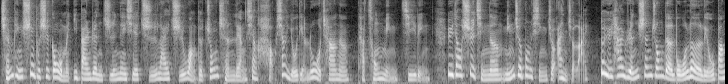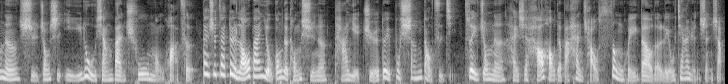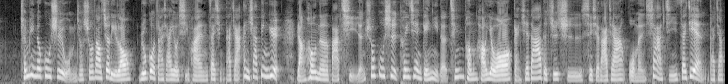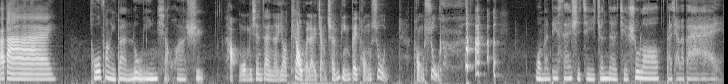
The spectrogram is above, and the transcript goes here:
陈平是不是跟我们一般认知那些直来直往的忠臣良相好像有点落差呢？他聪明机灵，遇到事情呢，明着不行就暗着来。对于他人生中的伯乐刘邦呢，始终是一路相伴，出谋划策。但是在对老板有功的同时呢，他也绝对不伤到自己。最终呢，还是好好的把汉朝送回到了刘家人身上。陈平的故事我们就说到这里喽。如果大家有喜欢，再请大家按下订阅，然后呢，把杞人说故事推荐给你的亲朋好友哦。感谢大家的支持，谢谢大家，我们下集再见，大家拜拜。偷放一段录音小花絮。好，我们现在呢要跳回来讲陈平被同树同树。我们第三十集真的结束喽，大家拜拜。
